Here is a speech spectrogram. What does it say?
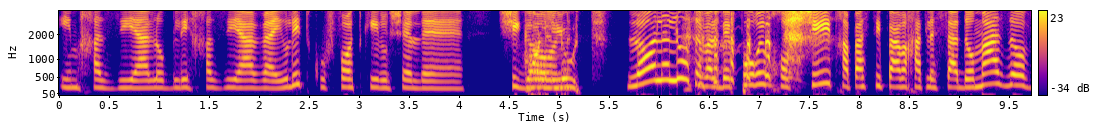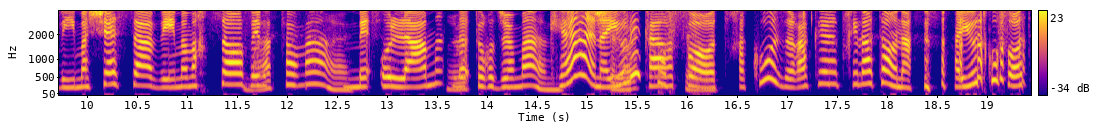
עם חזייה, לא בלי חזייה, והיו לי תקופות כאילו של אה, שיגעון. הוללות. לא הוללות, אבל בפורים חופשי התחפשתי פעם אחת לסאדו מאזו, ועם השסע, ועם המחשוף, ועם... מה את אומרת? מעולם לא... לא תורג'מן. כן, היו לי הכרתם. תקופות, חכו, זה רק אה, תחילת העונה. היו תקופות,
